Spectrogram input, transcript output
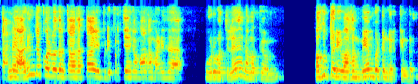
தன்னை அறிந்து கொள்வதற்காகத்தான் இப்படி பிரத்யேகமாக மனித உருவத்திலே நமக்கு பகுத்தறிவாக மேம்பட்டு நிற்கின்றது.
